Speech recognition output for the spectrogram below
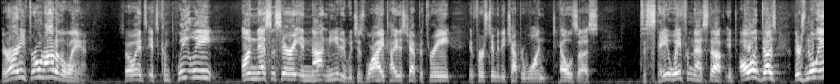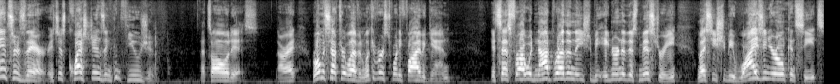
They're already thrown out of the land. So it's, it's completely unnecessary and not needed, which is why Titus chapter 3 and 1 Timothy chapter 1 tells us to stay away from that stuff. It, all it does, there's no answers there. It's just questions and confusion. That's all it is. All right? Romans chapter 11, look at verse 25 again. It says, For I would not, brethren, that you should be ignorant of this mystery, lest you should be wise in your own conceits,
